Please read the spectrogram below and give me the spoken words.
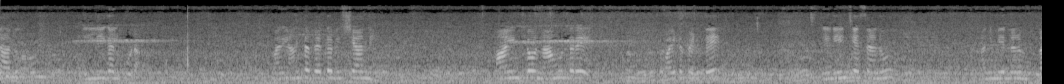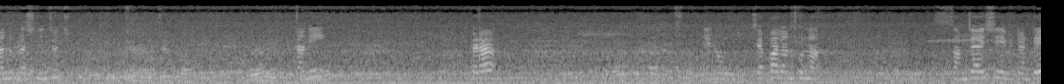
కాదు ఇల్లీగల్ కూడా. మరి అంత పెద్ద విషయాన్ని మా ఇంట్లో నా ముందరే బయట పెడితే నేనేం చేశాను అని మీరు నన్ను నన్ను ప్రశ్నించవచ్చు కానీ ఇక్కడ నేను చెప్పాలనుకున్న సంజాయిషి ఏమిటంటే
